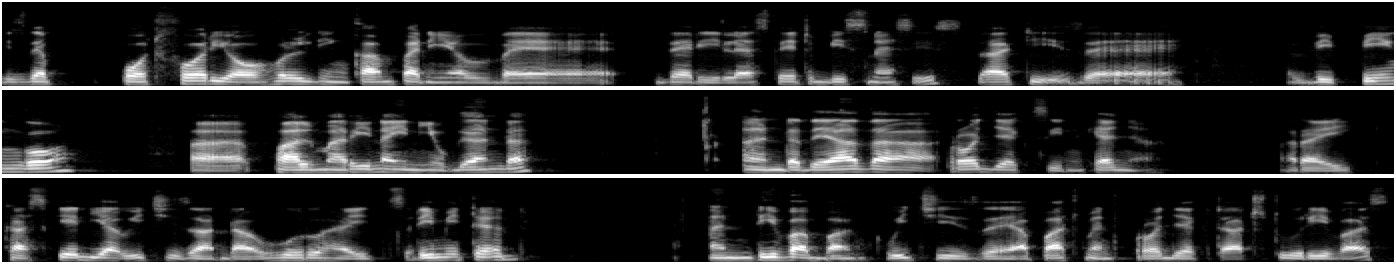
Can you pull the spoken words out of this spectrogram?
is the portfolio holding company of uh, the real estate businesses. That is uh, Vipingo, uh, Pearl Marina in Uganda, and the other projects in Kenya, like Cascadia, which is under Uhuru Heights Limited, and Riverbank, which is the apartment project at Two Rivers,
